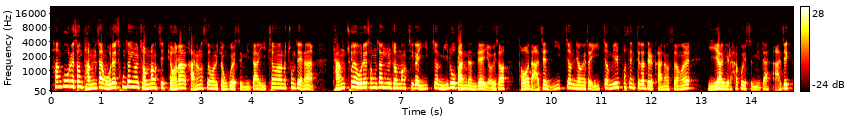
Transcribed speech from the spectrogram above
한국은행선 당장 올해 성장률 전망치 변화 가능성을 경고했습니다. 이창환 총재는 당초에 올해 성장률 전망치가 2.2로 봤는데 여기서 더 낮은 2.0에서 2.1%가 될 가능성을 이야기를 하고 있습니다. 아직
